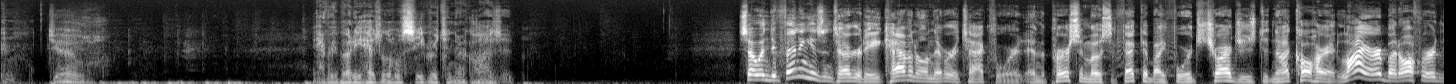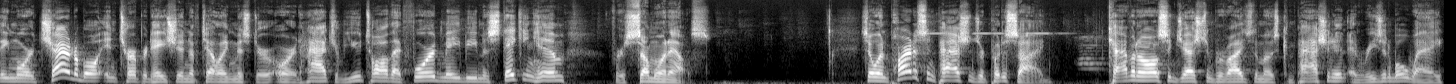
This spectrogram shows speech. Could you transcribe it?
Dude. Everybody has little secrets in their closet. So, in defending his integrity, Kavanaugh never attacked Ford, and the person most affected by Ford's charges did not call her a liar, but offered the more charitable interpretation of telling Mr. Orrin Hatch of Utah that Ford may be mistaking him for someone else. So, when partisan passions are put aside, Kavanaugh's suggestion provides the most compassionate and reasonable way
